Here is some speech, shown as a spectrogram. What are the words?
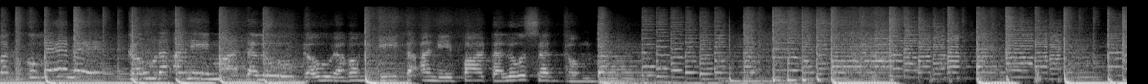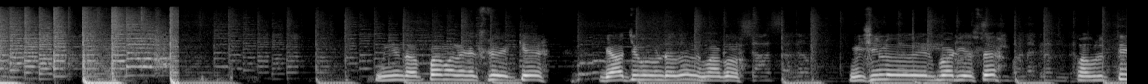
బతుకు మేమే. గౌడ అనే మాటలు గౌరవం గీత అనే పాటలు శ్రద్ధం మేము తప్ప మళ్ళీ నెక్స్ట్ ఎక్కే బ్యాచ్ కూడా ఉండదు. మాకు మిషన్లు ఏర్పాటు చేస్తే మా వృత్తి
